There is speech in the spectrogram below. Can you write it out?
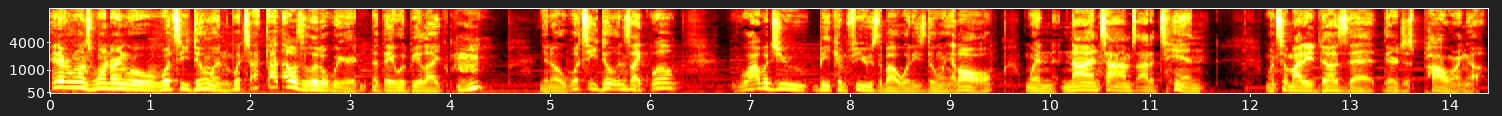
and everyone's wondering well what's he doing? Which i thought that was a little weird that they would be like hmm? You know what's he doing? It's like well why would you be confused about what he's doing at all when nine times out of ten, when somebody does that, they're just powering up?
